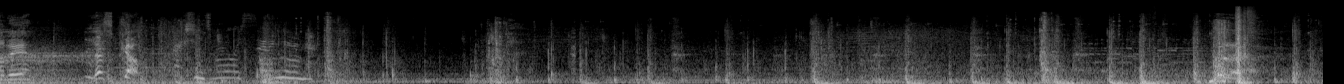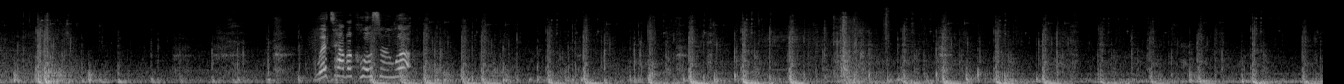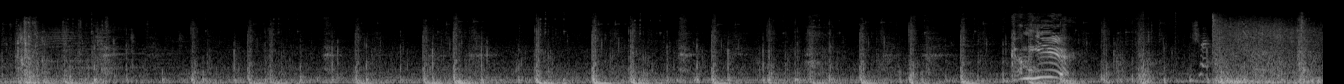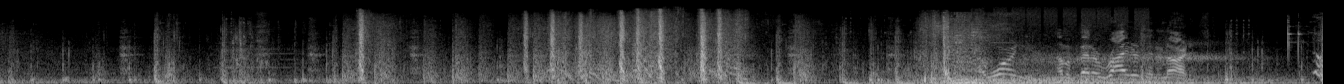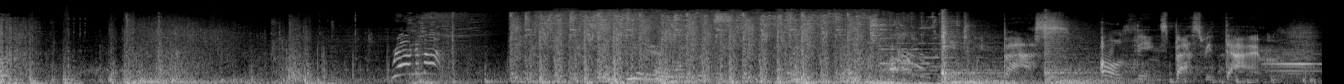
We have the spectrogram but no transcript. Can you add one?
Well let's go. Action's really setting in. Let's have a closer look. Artist. Round him up! It will pass. All things pass with time.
